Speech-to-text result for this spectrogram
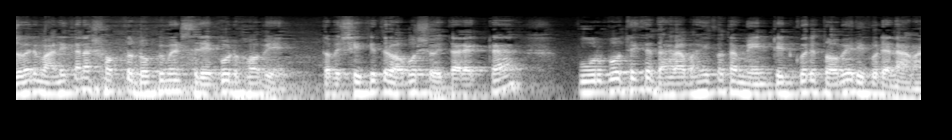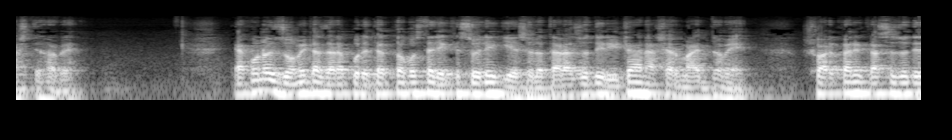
জমির মালিকানা শক্ত ডকুমেন্টস রেকর্ড হবে, তবে সেক্ষেত্রে অবশ্যই তার একটা পূর্ব থেকে ধারাবাহিকতা মেনটেন করে তবে রেকর্ডে নাম আসতে হবে। এখন ওই জমিটা যারা পরিত্যক্ত অবস্থায় রেখে চলে গিয়েছিল, তারা যদি রিটার্ন আসার মাধ্যমে সরকারের কাছে যদি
